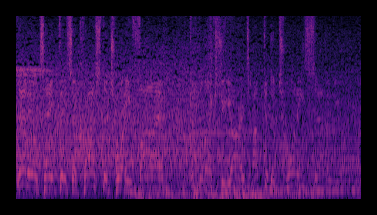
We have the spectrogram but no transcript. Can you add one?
And he'll take this across the 25. A couple extra yards up to the 27-yard.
